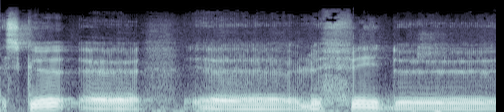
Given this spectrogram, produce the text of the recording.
Est-ce que euh, euh, le fait de...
